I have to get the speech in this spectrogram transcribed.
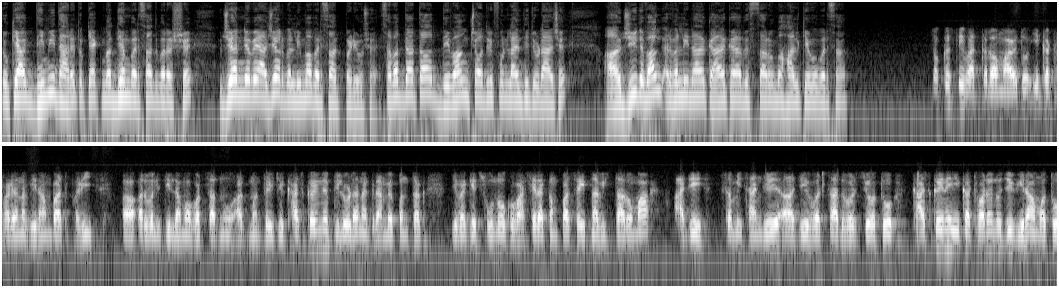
તો ક્યાંક ધીમી ધારે, તો ક્યાંક મધ્યમ વરસાદ વરસશે. જે અન્યવે આજે અરવલ્લીમાં વરસાદ પડ્યો છે. સંવાદદાતા દેવાંગ ચૌધરી ફોનલાઇનથી જોડાયા છે. જી દેવાંગ, અરવલ્લીના કયા કયા વિસ્તારોમાં હાલ કેવો વરસાદ? ચોક્કસથી વાત કરવામાં આવે તો એક અઠવાડિયાના વિરામ બાદ ફરી અરવલ્લી જિલ્લામાં વરસાદનું આગમન થયું છે. ખાસ કરીને ભિલોડાના ગ્રામ્ય પંથક, જેવા કે સોનોક, વાસેરા, કંપા સહિતના વિસ્તારોમાં આજે સમી સાંજે જે વરસાદ વરસ્યો હતો, ખાસ કરીને એક અઠવાડિયાનો જે વિરામ હતો,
